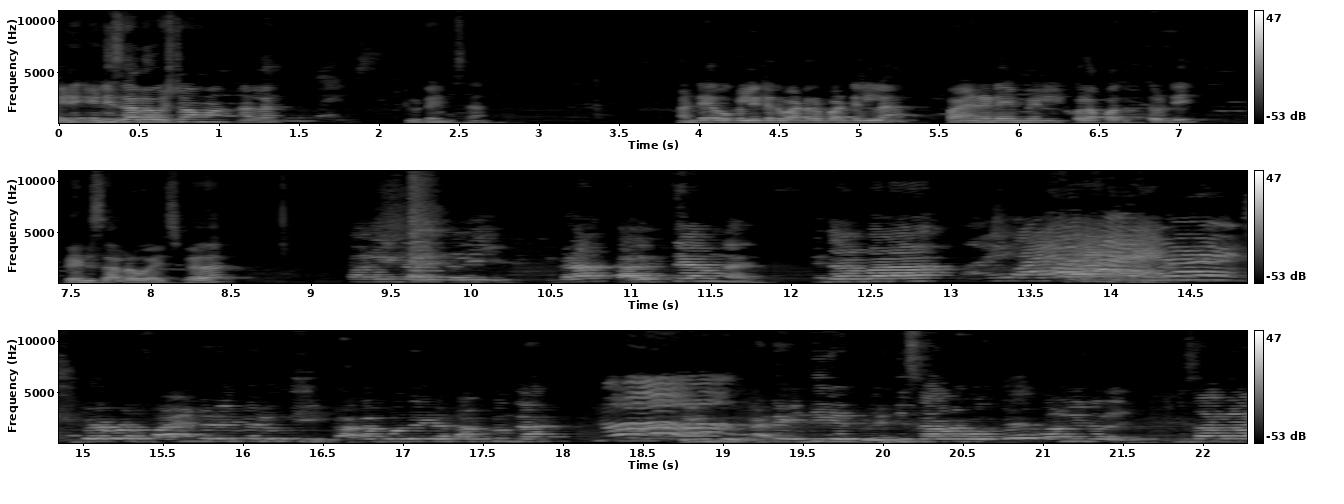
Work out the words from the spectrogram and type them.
ఎన్ని ఎన్నిసార్లు పోసినావమ్మా అలా టూ టైమ్సా. అంటే ఒక లీటర్ వాటర్ బాటిల్లో ఫైవ్ హండ్రెడ్ ఎంఎల్ కులపాత్రతోటి రెండు సార్లు పోయచ్చు కదా? ఇక్కడ కలిపితే ఉన్నది ఎంత కలపాలా? ఇక్కడ కూడా ఫైవ్ హండ్రెడ్ ఎంఎల్ ఉంది. కాకపోతే ఇక్కడ కలుపుతుందా? అంటే ఎన్ని రేట్లు ఎన్ని సార్లు పోస్తే వన్ లీటర్ అవుతుంది ఎన్ని సార్లు?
